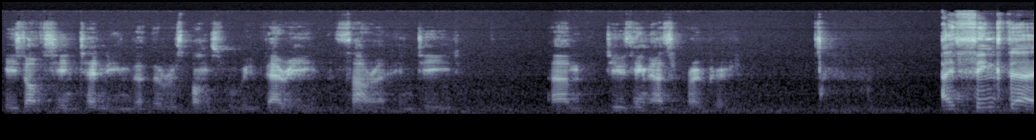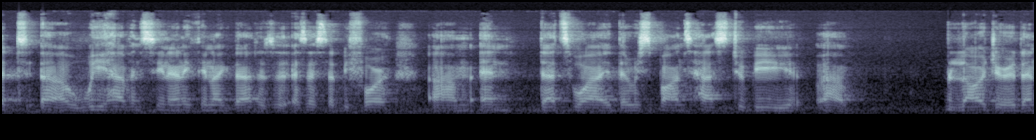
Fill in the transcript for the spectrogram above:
He's obviously intending that the response will be very thorough indeed. Um, do you think that's appropriate? I think that uh, we haven't seen anything like that, as, as I said before, um, and that's why the response has to be uh, larger than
